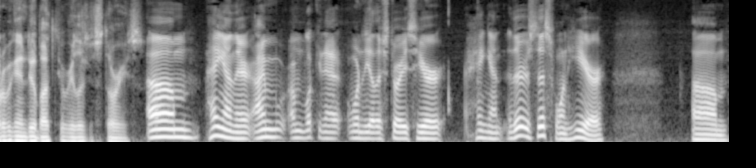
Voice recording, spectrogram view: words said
What are we going to do about two religious stories? Um, hang on there. I'm I'm looking at one of the other stories here. Hang on. There's this one here. Um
